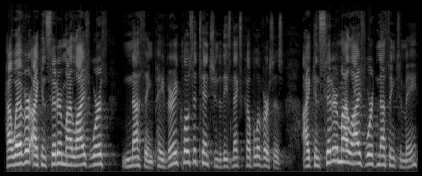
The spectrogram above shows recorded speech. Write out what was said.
However, I consider my life worth nothing. Pay very close attention to these next couple of verses. I consider my life worth nothing to me.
